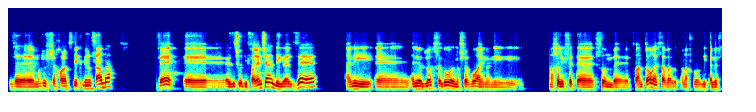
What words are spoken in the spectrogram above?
זה משהו שיכול להצדיק מינוס 4, ואיזשהו אה, דיפרנציאל, בגלל זה אני, אני עוד לא סגור עם השבוע אם אני מחליף את סון בפרן תורס, אבל אנחנו ניכנס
